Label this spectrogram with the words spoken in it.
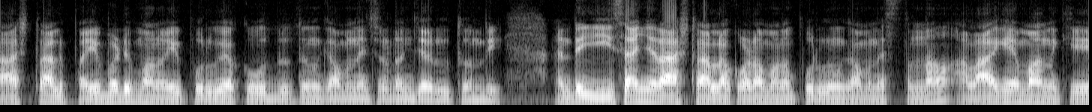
రాష్ట్రాలు పైబడి మనం ఈ పురుగు యొక్క ఉద్ధృతిని గమనించడం జరుగుతుంది. అంటే ఈశాన్య రాష్ట్రాల్లో కూడా మనం పురుగును గమనిస్తున్నాం. అలాగే మనకి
